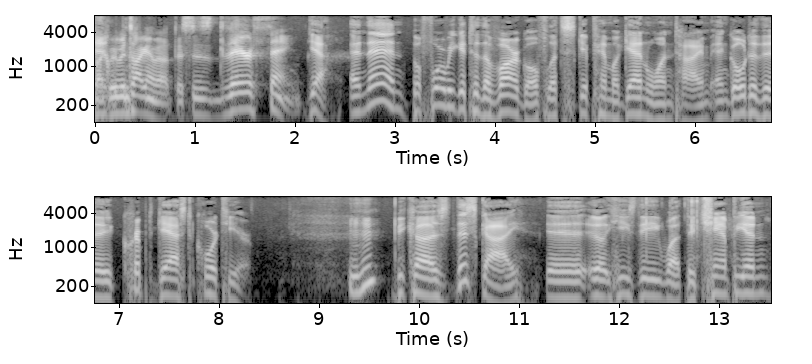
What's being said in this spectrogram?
like we've been talking about. This is their thing. Yeah, and then before we get to the Varghulf, let's skip him again one time and go to the Crypt Ghast Courtier. Mm-hmm. Because this guy, uh, uh, he's the what the champion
